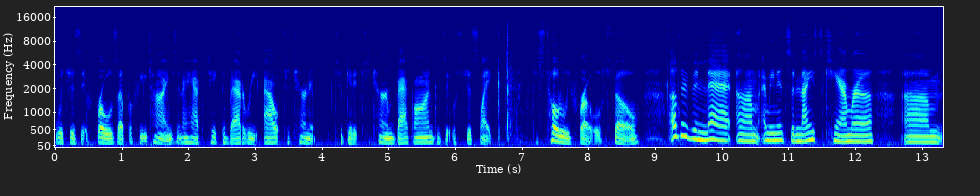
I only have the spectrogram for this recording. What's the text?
which is it froze up a few times and I had to take the battery out to turn it to get it to turn back on because it was just like just totally froze. So other than that, um, I mean, it's a nice camera. Um,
